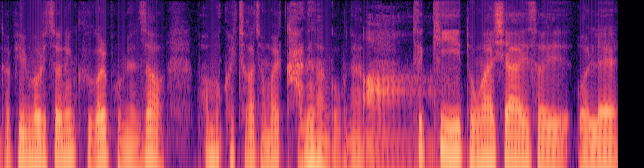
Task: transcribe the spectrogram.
그러니까 빌 모리슨은 그걸 보면서 퍼머컬처가 정말 가능한 거구나. 아. 특히 이 동아시아에서 원래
